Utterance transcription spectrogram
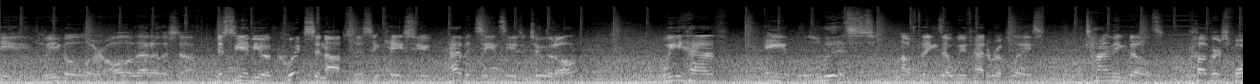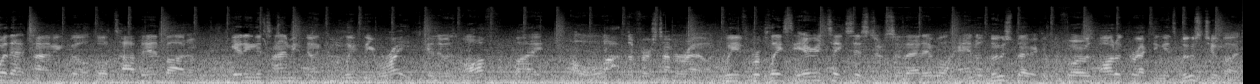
be legal or all of that other stuff. Just to give you a quick synopsis in case you haven't seen season two at all, we have a list of things that we've had to replace. Timing belts, covers for that timing belt, both top and bottom, getting the timing done completely right because it was off by a lot the first time around. We've replaced the air intake system so that it will handle boost better because before it was auto-correcting its boost too much.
